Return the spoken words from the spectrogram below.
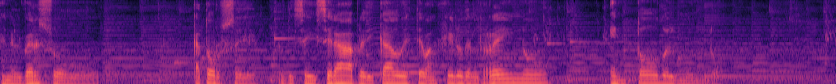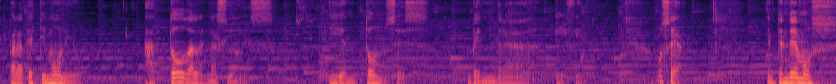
en el verso 14 dice, y será predicado este Evangelio del reino en todo el mundo, para testimonio a todas las naciones, y entonces vendrá el fin. O sea, entendemos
